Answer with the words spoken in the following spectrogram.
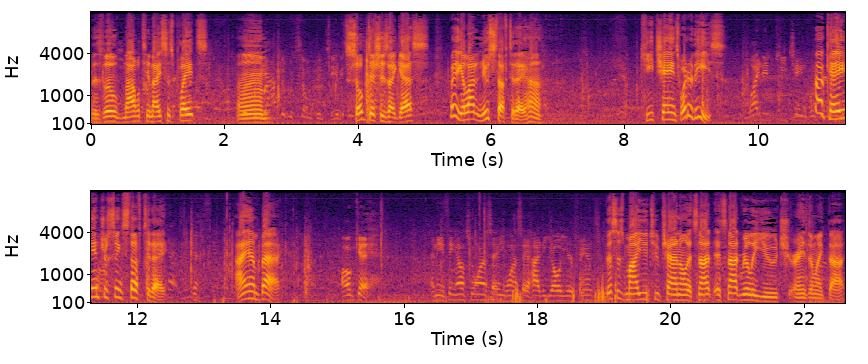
There's little novelty license plates. Um, soap dishes, I guess. Well, you got a lot of new stuff today, huh? Keychains. What are these? Lighted keychain. Okay, interesting stuff today. I am back. Okay. Anything else you want to say? You want to say hi to all your fans? This is my YouTube channel. It's not it's not really huge or anything like that.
